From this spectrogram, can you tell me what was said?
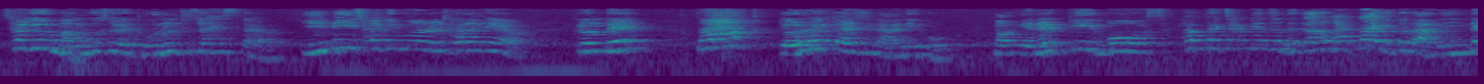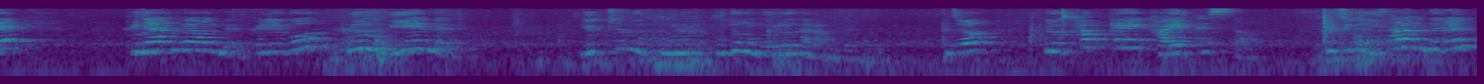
설계문 망구소에 돈을 투자했어요. 이미 설계문을 사랑해요. 그런데 막 열혈까지는 아니고 막 NLP 뭐 화폐 참여자 내 나도 할까 이건 아닌데 그냥 회원들 그리고 그 위에는 유튜브 구- 구독 누른 사람들 그죠? 그리고 카페에 가입했어 그리고 이 사람들은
